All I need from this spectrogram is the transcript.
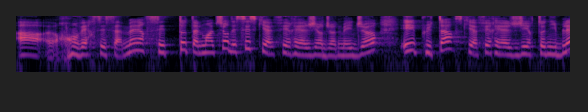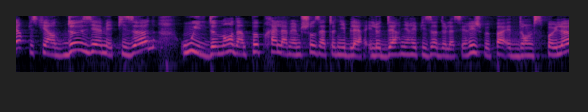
à euh, renverser sa mère, c'est totalement absurde. Et c'est ce qui a fait réagir John Major et plus tard ce qui a fait réagir Tony Blair, puisqu'il y a un deuxième épisode où il demande à peu près la même chose à Tony Blair. Et le dernier épisode de la série, je ne veux pas être dans le spoiler,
